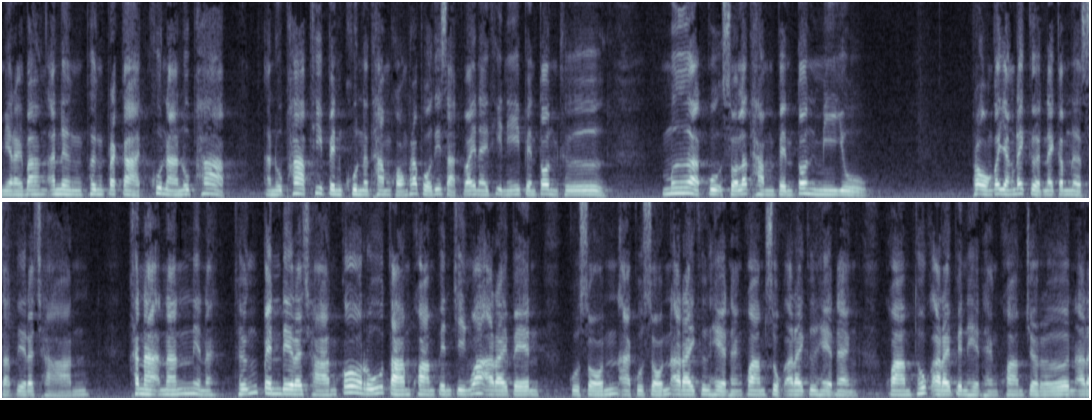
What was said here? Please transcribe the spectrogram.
มีอะไรบ้างอันหนึ่งพึงประกาศคุณานุภาพอนุภาพที่เป็นคุณธรรมของพระโพธิสัตว์ไว้ในที่นี้เป็นต้นคือ เมื่อกุศลธรรมเป็นต้นมีอยู่ พระองค์ก็ยังได้เกิดในกำเนิดสัตว์เดรัจฉาน ขณะนั้นเนี่ยนะถึงเป็นเดรัจฉานก็รู้ตามความเป็นจริงว่าอะไรเป็นกุศล อกุศลอะไรคือเหตุแห่งความสุขอะไรคือเหตุแห่งความทุกข์อะไรเป็นเหตุแห่งความเจริญ อะไร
